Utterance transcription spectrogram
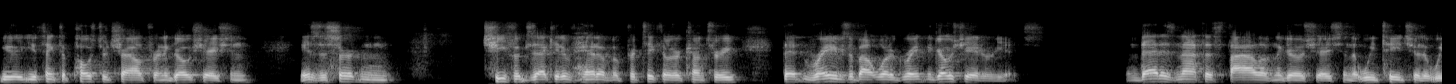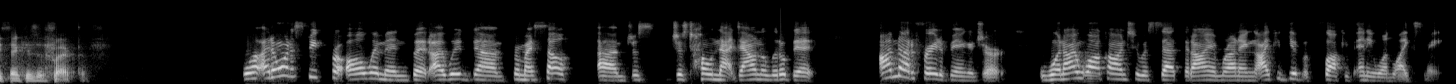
you you think the poster child for negotiation is a certain chief executive head of a particular country that raves about what a great negotiator he is. And that is not the style of negotiation that we teach or that we think is effective. Well, I don't want to speak for all women, but I would, um, for myself, um, just just hone that down a little bit. I'm not afraid of being a jerk. When I walk onto a set that I am running, I could give a fuck if anyone likes me,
